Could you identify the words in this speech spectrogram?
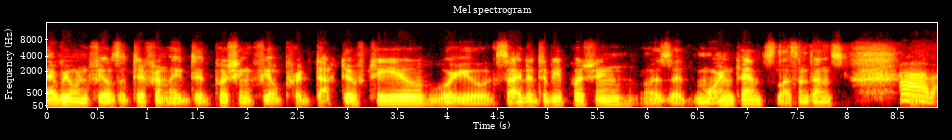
everyone feels it differently. Did pushing feel productive to you? Were you excited to be pushing? Was it more intense, less intense? Um,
